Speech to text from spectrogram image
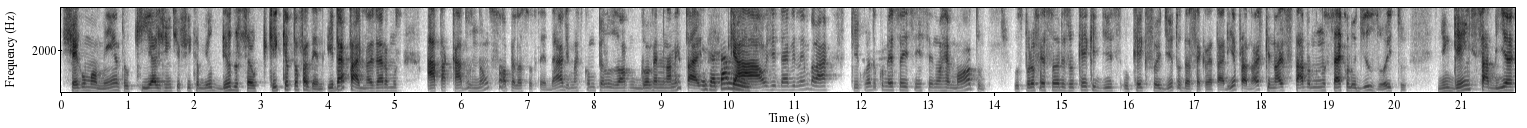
Chega um momento que a gente fica, meu Deus do céu, o que que eu estou fazendo? E detalhe, nós éramos atacados não só pela sociedade, mas como pelos órgãos governamentais. Exatamente. Que a Auge deve lembrar que quando começou esse ensino remoto, os professores, o que que diz, o que que foi dito da secretaria para nós que nós estávamos no século XVIII Ninguém sabia.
